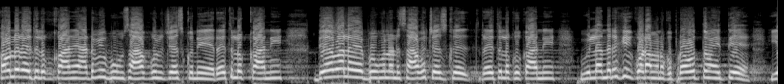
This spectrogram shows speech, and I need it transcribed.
కౌలు రైతులకు కానీ అటవీ భూమి సాగులు చేసుకునే రైతులకు కానీ దేవాలయ భూములను సాగు చేసుకునే రైతులకు కానీ వీళ్ళందరికీ కూడా మనకు ప్రభుత్వం అయితే ఈ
